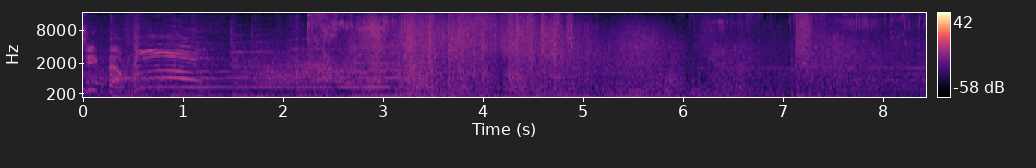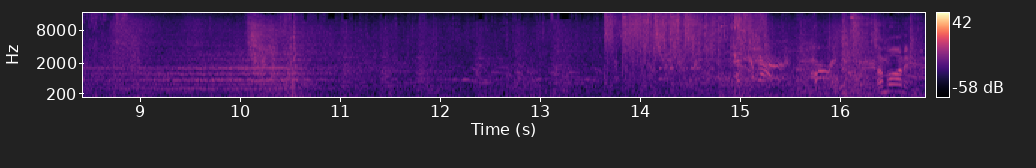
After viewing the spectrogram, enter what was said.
Seatbelt. I'm on it.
